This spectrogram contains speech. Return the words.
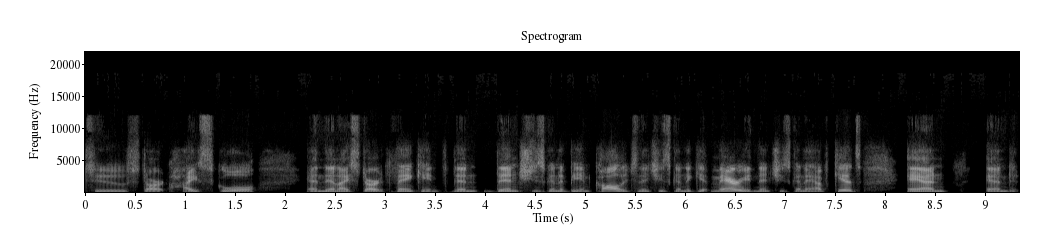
to start high school and then i start thinking then then she's going to be in college then she's going to get married then she's going to have kids and and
